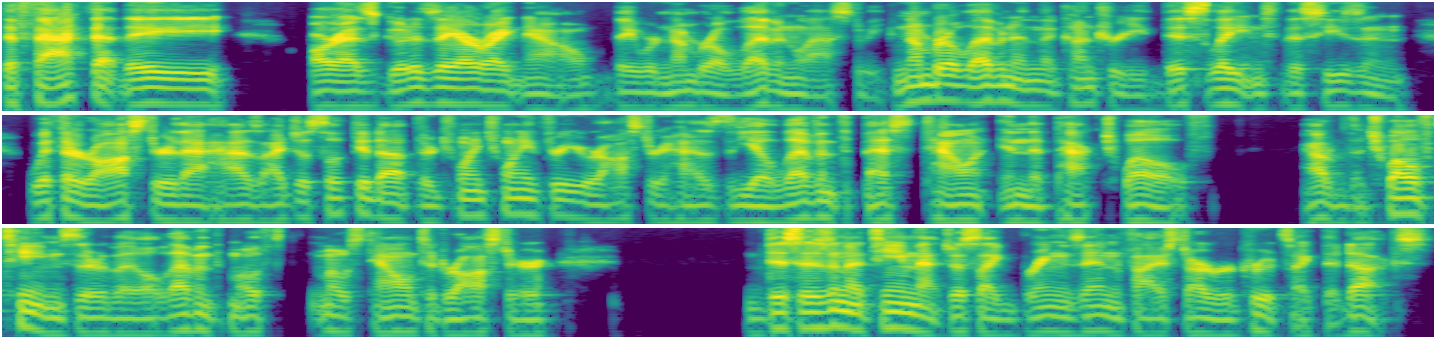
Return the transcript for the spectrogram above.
the fact that they are as good as they are right now. They were number 11 last week, number 11 in the country this late into the season with a roster that has, I just looked it up, their 2023 roster has the 11th best talent in the Pac 12. Out of the 12 teams, they're the 11th most most talented roster this isn't a team that just like brings in five star recruits like the Ducks.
